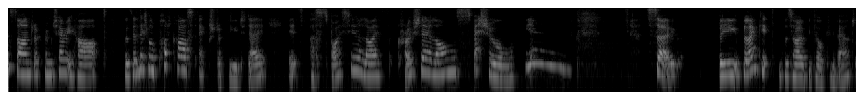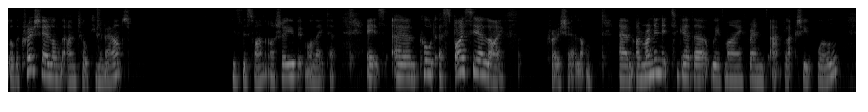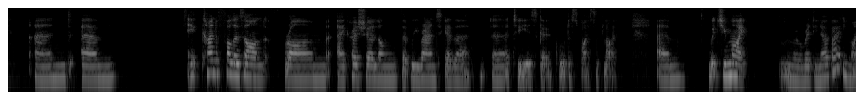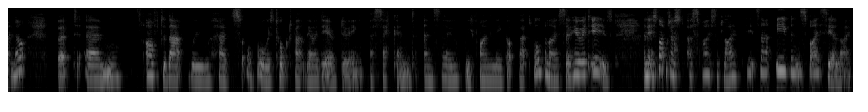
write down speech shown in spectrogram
I'm Sandra from Cherry Heart with a little podcast extra for you today. It's a Spicier Life Crochet Along special. Yay! So, the blanket that I will be talking about, or the crochet along that I'm talking about, is this one. I'll show you a bit more later. It's um, called a Spicier Life crochet along. Um, I'm running it together with my friends at Black Sheep Wool and um, it kind of follows on from a crochet along that we ran together uh, two years ago called A Spice of Life, um, which you might already know about, you might not, but um, after that we had sort of always talked about the idea of doing a second and so we finally got that organised. So here it is and it's not just a spice of life, it's an even spicier life.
